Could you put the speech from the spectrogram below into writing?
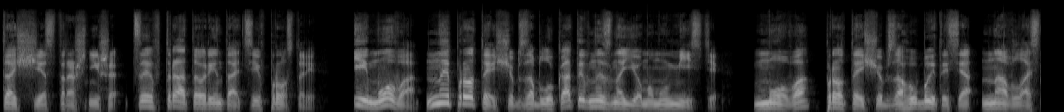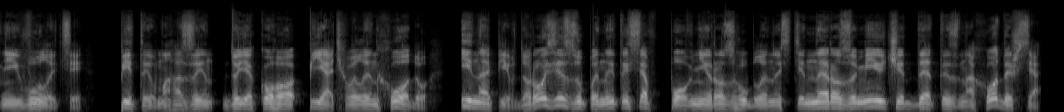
Та ще страшніше це втрата орієнтації в просторі. І мова не про те, щоб заблукати в незнайомому місті, мова про те, щоб загубитися на власній вулиці, піти в магазин, до якого 5 хвилин ходу, і на півдорозі зупинитися в повній розгубленості, не розуміючи, де ти знаходишся,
